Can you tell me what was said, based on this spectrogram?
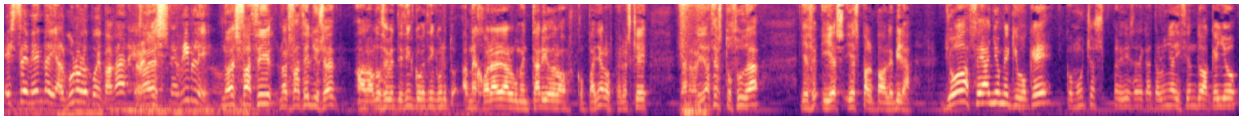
es tremenda y alguno lo puede pagar. Es, No es es- terrible. No es fácil, no es fácil, Josep, a las 12, 25, 25 minutos, a mejorar el argumentario de los compañeros, pero es que la realidad es tozuda y es, y es, y es palpable. Mira, yo hace años me equivoqué, con muchos periodistas de Cataluña, diciendo aquello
